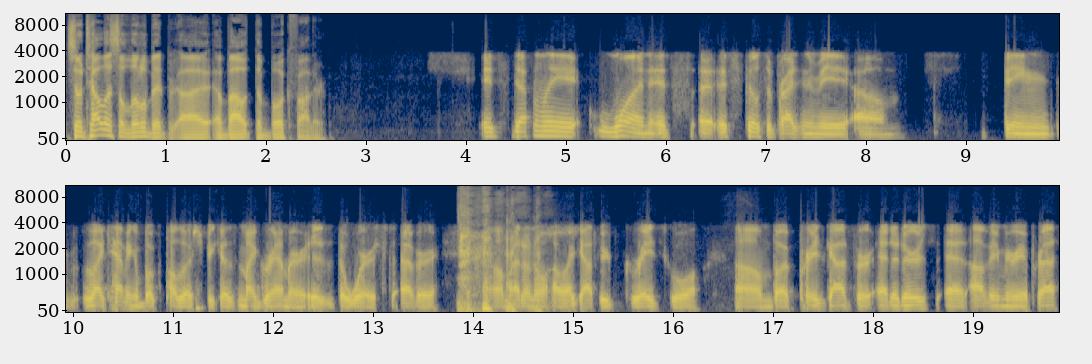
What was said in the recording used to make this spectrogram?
So tell us a little bit uh, about the book, Father. it's definitely one. It's uh, it's still surprising to me um, being like having a book published because my grammar is the worst ever. Um, I don't know how I got through grade school, um, but praise God for editors at Ave Maria Press.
